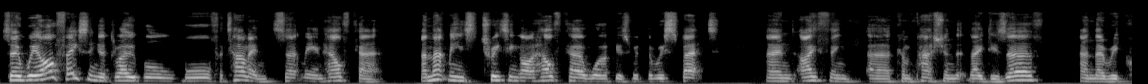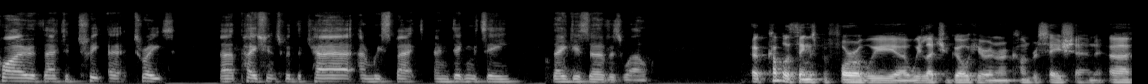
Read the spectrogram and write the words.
So we are facing a global war for talent, certainly in healthcare. And that means treating our healthcare workers with the respect and I think uh, compassion that they deserve and they require if they're to treat, uh, treat uh, patients with the care and respect and dignity they deserve as well. A couple of things before we uh, we let you go here in our conversation. Uh,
